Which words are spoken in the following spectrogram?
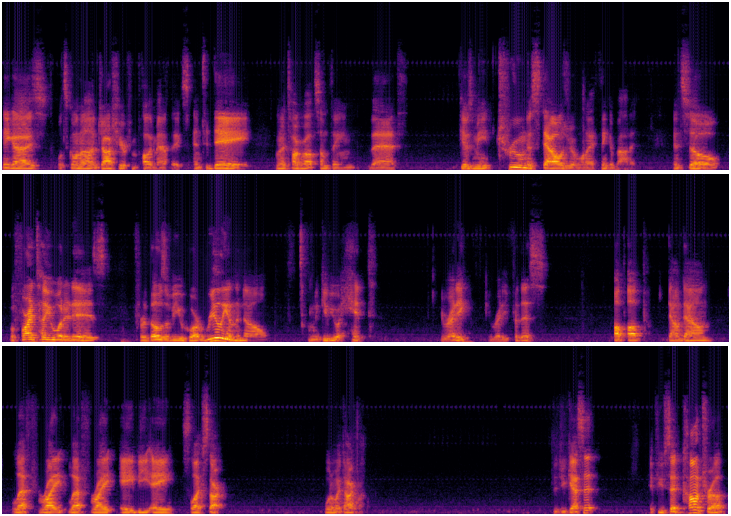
Hey guys, what's going on? Josh here from Polymathics, and today I'm going to talk about something that gives me true nostalgia when I think about it. And so, before I tell you what it is, for those of you who are really in the know, I'm going to give you a hint. You ready? You ready for this? Up, up, down, down, left, right, left, right, A, B, A, select start. What am I talking about? Did you guess it? If you said Contra,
